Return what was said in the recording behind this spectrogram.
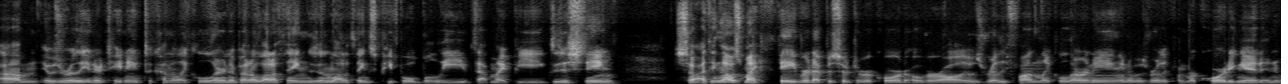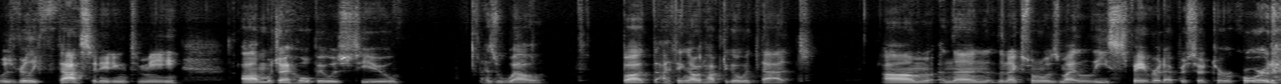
um, it was really entertaining to kind of like learn about a lot of things and a lot of things people believe that might be existing so I think that was my favorite episode to record overall. It was really fun, like learning, and it was really fun recording it, and it was really fascinating to me, um, which I hope it was to you as well. But I think I would have to go with that. Um, and then the next one was my least favorite episode to record.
